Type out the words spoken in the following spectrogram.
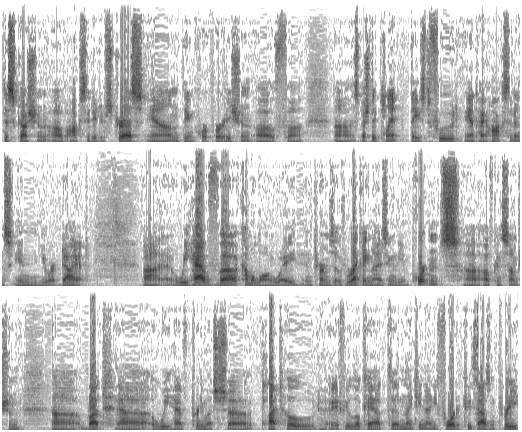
discussion of oxidative stress and the incorporation of uh, uh, especially plant-based food antioxidants in your diet. Uh, we have uh, come a long way in terms of recognizing the importance uh, of consumption, uh, but uh, we have pretty much uh, plateaued. If you look at 1994 to 2003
